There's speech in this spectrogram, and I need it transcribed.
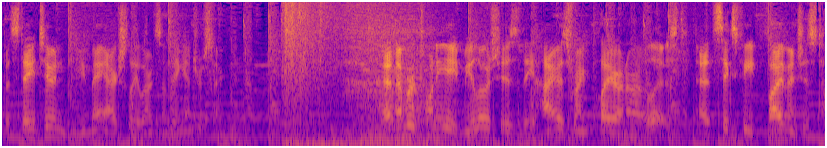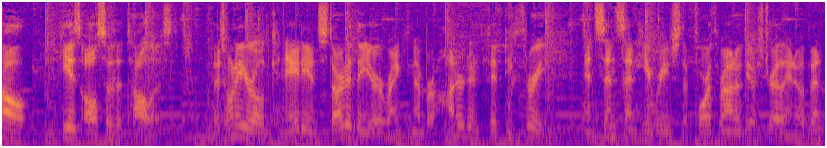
but stay tuned, you may actually learn something interesting. At number 28, Milos is the highest ranked player on our list. At 6 feet 5 inches tall, he is also the tallest. The 20 year old Canadian started the year ranked number 153, and since then he reached the fourth round of the Australian Open,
